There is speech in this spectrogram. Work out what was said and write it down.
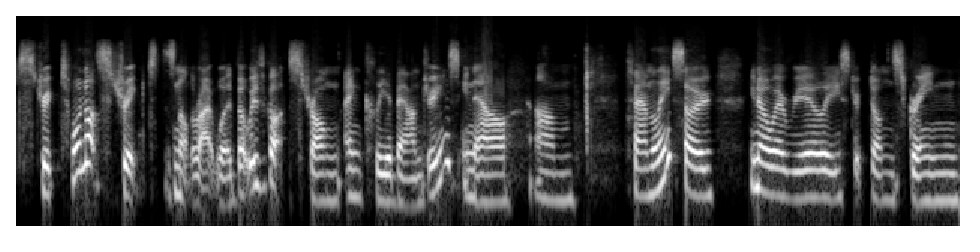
strict. Well, not strict. It's not the right word, but we've got strong and clear boundaries in our um, family. So, you know, we're really strict on screen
